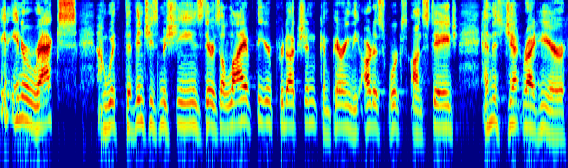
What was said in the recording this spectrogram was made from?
It interacts with Da Vinci's machines. There's a live theater production comparing the artist's works on stage. And this gent right here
